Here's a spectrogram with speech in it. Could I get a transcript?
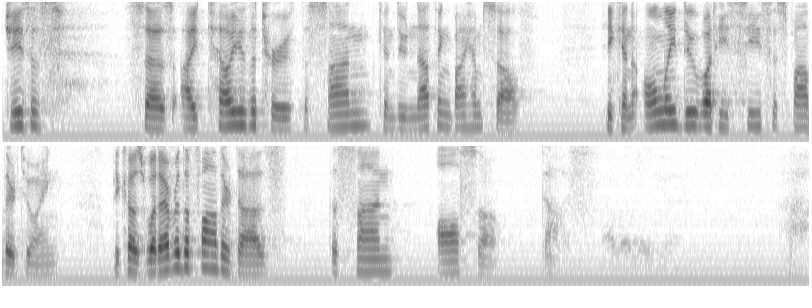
Jesus says, I tell you the truth, the Son can do nothing by himself. He can only do what he sees his Father doing, because whatever the Father does, the Son also does. Ah.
